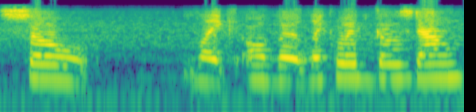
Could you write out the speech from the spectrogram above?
so like all the liquid goes down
